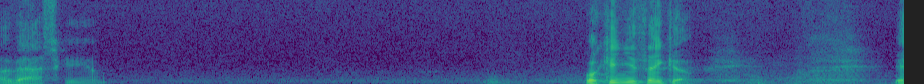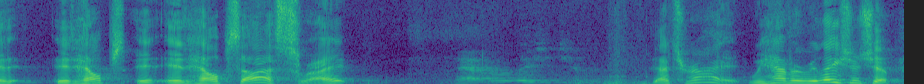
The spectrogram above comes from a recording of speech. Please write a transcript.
of asking Him? What can you think of? It, it, helps, it, it helps us, right? That's right. We have a relationship,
